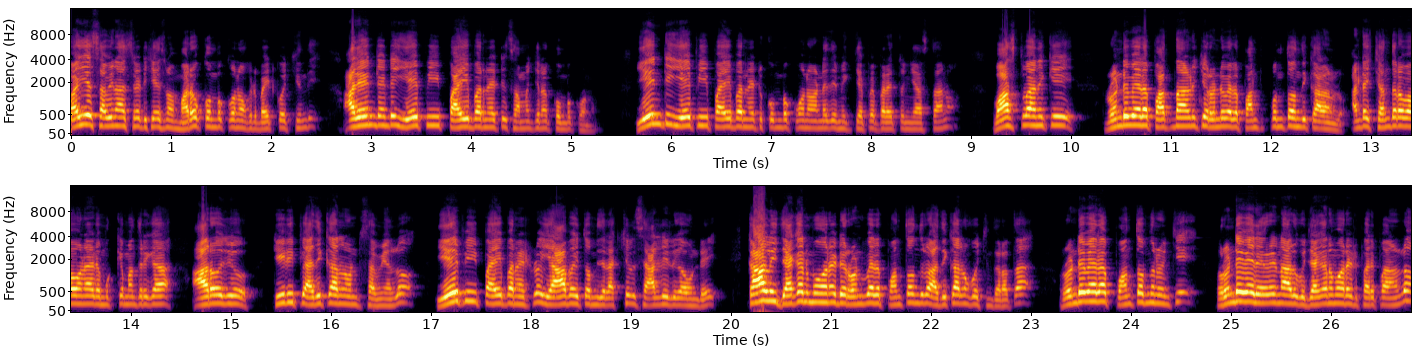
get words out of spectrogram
వైఎస్ అవినాష్ రెడ్డి చేసిన మరో కుంభకోణం ఒకటి బయటకు వచ్చింది. అదేంటంటే ఏపీ ఫైబర్ నెట్కి సంబంధించిన కుంభకోణం. ఏంటి ఏపీ ఫైబర్ నెట్ కుంభకోణం అనేది మీకు చెప్పే ప్రయత్నం చేస్తాను. వాస్తవానికి రెండు వేల పద్నాలుగు నుంచి రెండు వేల పంత పంతొమ్మిది కాలంలో అంటే చంద్రబాబు నాయుడు ముఖ్యమంత్రిగా ఆ రోజు టీడీపీ అధికారంలో ఉన్న సమయంలో ఏపీ పైబనెట్లో యాభై తొమ్మిది లక్షలు శాలరీలుగా ఉండేవి కానీ జగన్మోహన్ రెడ్డి రెండు వేల పంతొమ్మిదిలో అధికారంలోకి వచ్చిన తర్వాత రెండు వేల పంతొమ్మిది నుంచి రెండు వేల ఇరవై నాలుగు జగన్మోహన్ రెడ్డి పరిపాలనలో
